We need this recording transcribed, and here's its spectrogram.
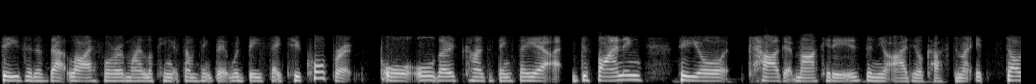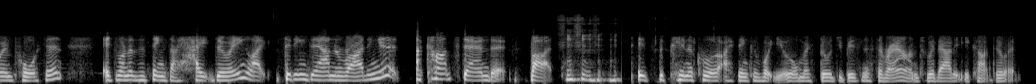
season of that life, or am I looking at something that would be, say, too corporate, or all those kinds of things? So, yeah, defining who your target market is and your ideal customer, it's so important. It's one of the things I hate doing, like sitting down and writing it. I can't stand it, but it's the pinnacle, I think, of what you almost build your business around. Without it, you can't do it.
